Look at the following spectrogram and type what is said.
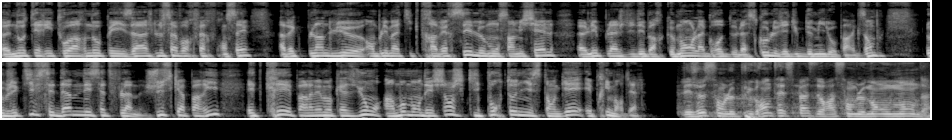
euh, nos territoires, nos paysages, le savoir-faire français, avec plein de lieux emblématiques traversés, le Mont Saint-Michel, euh, les plages du débarquement, la grotte de Lascaux, le viaduc de Milo, par exemple. L'objectif, c'est d'amener cette flamme jusqu'à Paris et de créer par la même occasion un moment d'échange qui, pour Tony Estanguet, est primordial. Les Jeux sont le plus grand espace de rassemblement au monde.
